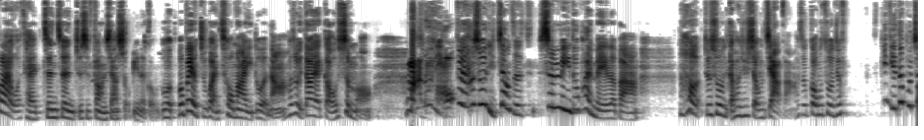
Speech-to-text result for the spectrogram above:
后来我才真正就是放下手边的工作，我我被主管臭骂一顿啊！他说：“你到底在搞什么？骂得好！”对，他说：“你这样子生命都快没了吧？”然后就说：“你赶快去休假吧。”他说：“工作就一点都不重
